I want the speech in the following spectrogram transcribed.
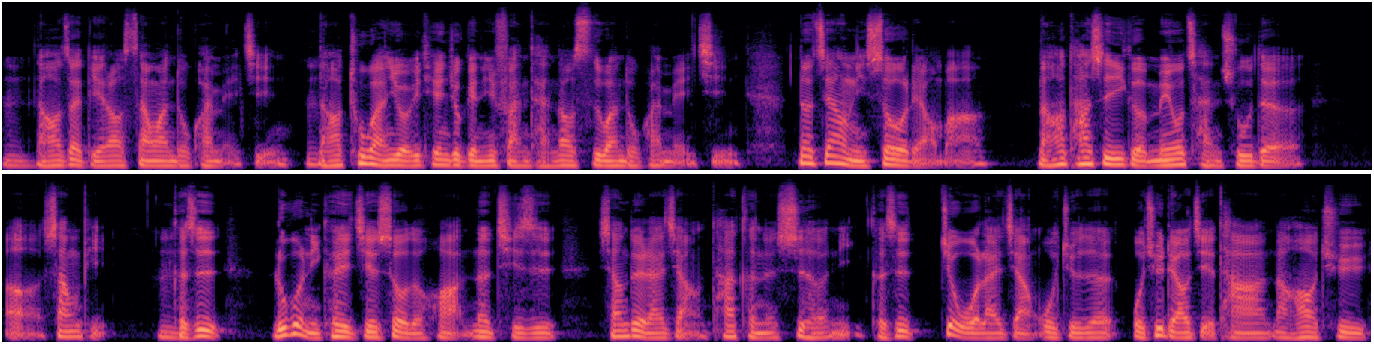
嗯，然后再跌到三万多块美金，然后突然有一天就给你反弹到四万多块美金，那这样你受得了吗？然后它是一个没有产出的呃商品，可是如果你可以接受的话，那其实相对来讲它可能适合你。可是就我来讲，我觉得我去了解它，然后去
